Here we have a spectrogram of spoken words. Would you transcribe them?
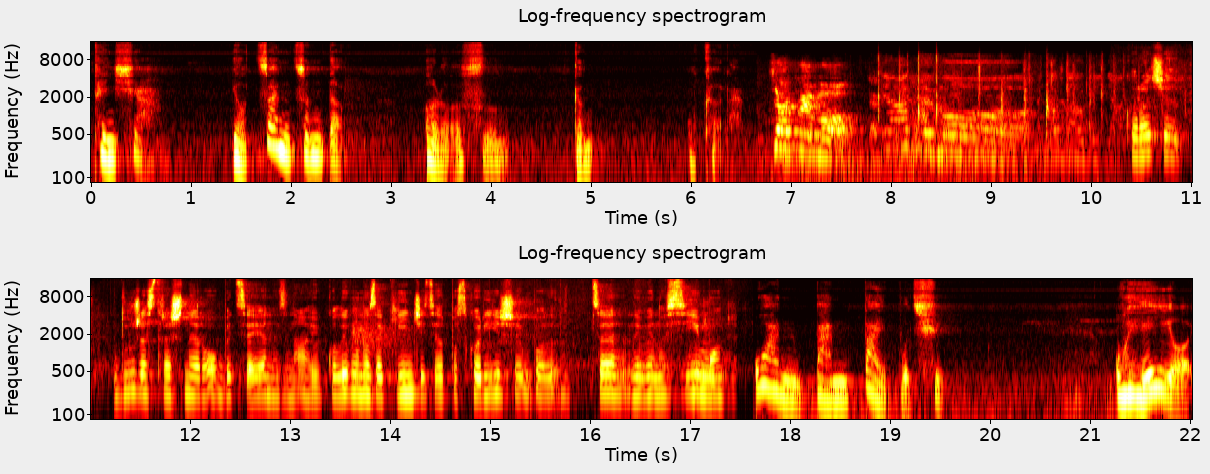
天下、有战争的俄罗斯跟乌克兰。Коротше, дуже страшне робиться. Я не знаю, коли воно закінчиться поскоріше, бо це невиносимо. 万般带不去，唯有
